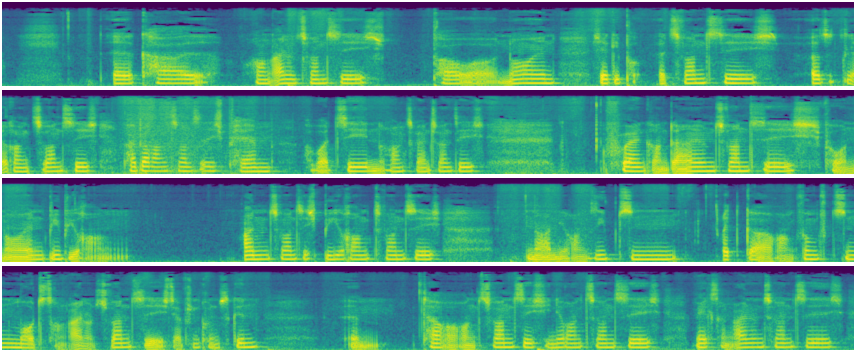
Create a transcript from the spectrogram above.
äh, Karl Rang 21, Power 9, Jackie äh, 20, also Rang 20, Piper Rang 20, Pam Power 10, Rang 22, Frank Rang 23, V9, Bibi Rang 21, B Rang 20, Nani Rang 17, Edgar Rang 15, Mortis Rang 21, da habe ich einen coolen Skin, ähm, Tara Rang 20, Ini Rang 20, Max Rang 21,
